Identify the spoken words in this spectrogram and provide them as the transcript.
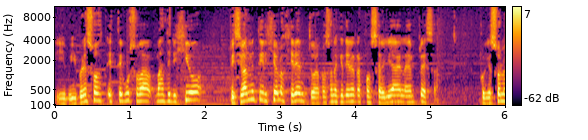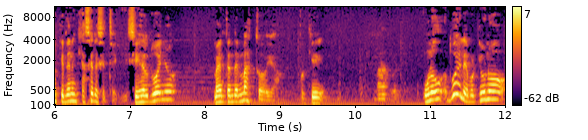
Y, y por eso este curso va más dirigido, principalmente dirigido a los gerentes o a las personas que tienen responsabilidad en la empresa, porque son los que tienen que hacer ese cheque. Y si es el dueño, va a entender más todavía, porque Más. Uno duele, porque uno,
